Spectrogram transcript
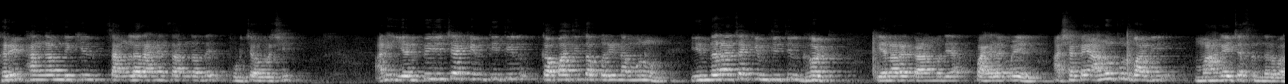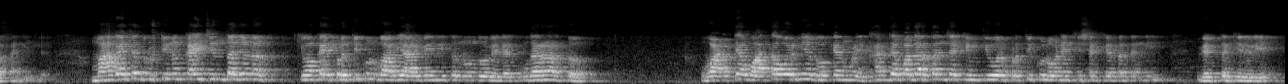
खरीप हंगाम देखील चांगला राहण्याचा अंदाज आहे पुढच्या वर्षी. आणि एलपीजीच्या किमतीतील कपातीचा परिणाम म्हणून इंधनाच्या किमतीतील घट येणाऱ्या काळामध्ये पाहायला मिळेल अशा काही अनुकूल बाबी महागाईच्या संदर्भात सांगितल्या. महागाईच्या दृष्टीनं काही चिंताजनक किंवा काही प्रतिकूल बाबी आरबीआयने इथं नोंदवलेल्या आहेत. उदाहरणार्थ वाढत्या वातावरणीय धोक्यांमुळे खाद्यपदार्थांच्या किमतीवर प्रतिकूल होण्याची शक्यता त्यांनी व्यक्त केलेली आहे.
